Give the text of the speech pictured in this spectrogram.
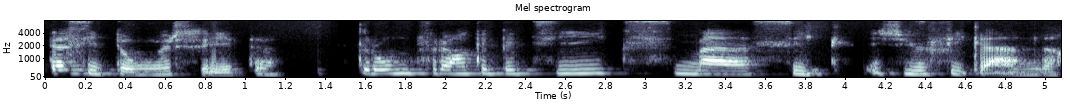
Das sind die Unterschiede. Die Grundfrage beziehungsmässig ist häufig ähnlich.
